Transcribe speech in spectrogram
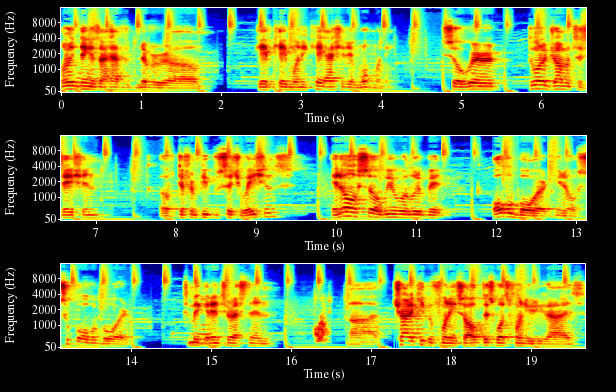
Only thing is, I have never uh, gave Kay money. Kay actually didn't want money, so we're doing a dramatization of different people's situations, and also we were a little bit overboard, you know, super overboard to make it interesting Uh, try to keep it funny. So I hope this was funny to you guys.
